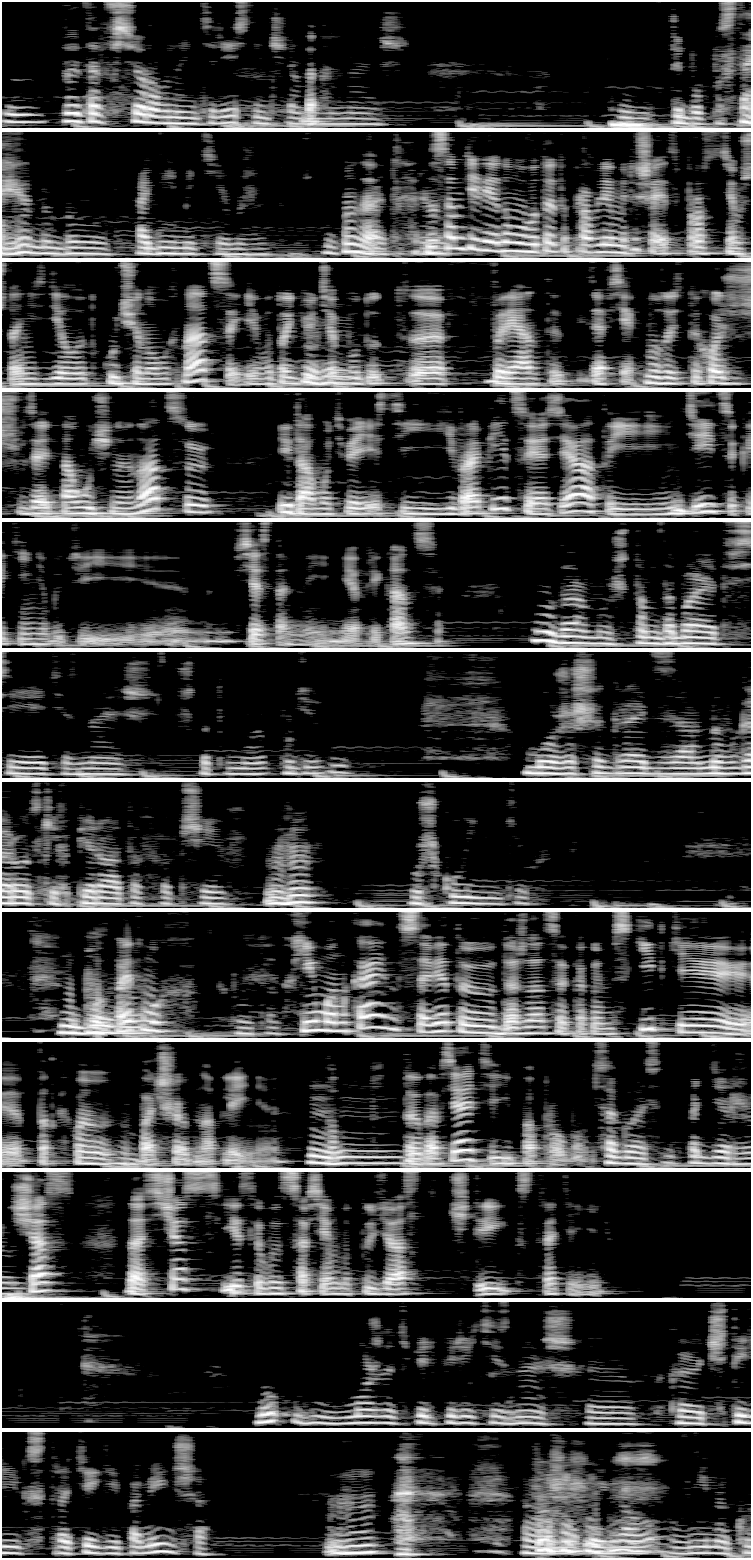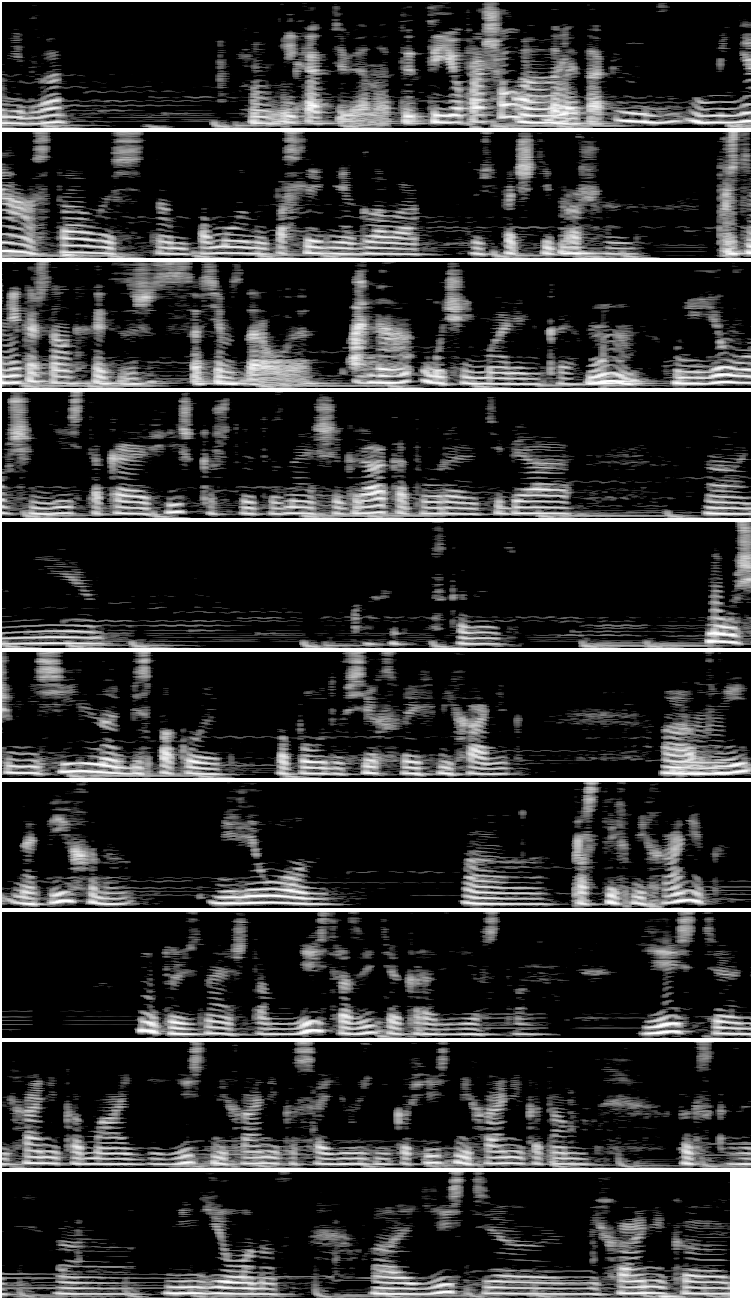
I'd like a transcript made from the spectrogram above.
Но... это все равно интереснее, чем, да. знаешь, ты бы постоянно был одним и тем же. есть, ну, ну да. Прям... На самом деле, я думаю, вот эта проблема решается просто тем, что они сделают кучу новых наций, и в итоге mm-hmm. у тебя будут э, варианты для всех. Ну, то есть ты хочешь взять научную нацию, и там у тебя есть и европейцы, и азиаты, и индейцы какие-нибудь, и э, все остальные, и африканцы. Ну да, может, там добавят все эти, знаешь, что ты будет... можешь играть за новгородских пиратов вообще. Угу. Ушкуйников. Вот, поэтому Круто. Humankind советую дождаться какой-нибудь скидки под какое-нибудь большое обновление. Mm-hmm. Вот тогда взять и попробовать. Согласен, поддерживаю. Сейчас, да, сейчас, если вы совсем энтузиаст 4X стратегий. Ну, можно теперь перейти, знаешь, э, к 4X стратегии поменьше. Угу. Я поиграл в Нина Куни 2. И как тебе она? Ты, ты ее прошел? А, Давай так. У меня осталась там, по-моему, последняя глава. То есть почти прошел. Просто мне кажется, она какая-то совсем здоровая. Она очень маленькая. Mm. У нее, в общем, есть такая фишка, что это, знаешь, игра, которая тебя а, не... Как это сказать? Ну, в общем, не сильно беспокоит по поводу всех своих механик. А, mm-hmm. В ней напихано миллион э, простых механик. Ну, то есть, знаешь, там есть развитие королевства, есть э, механика магии, есть механика союзников, есть механика там, как сказать, э, миньонов, э, есть э, механика,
